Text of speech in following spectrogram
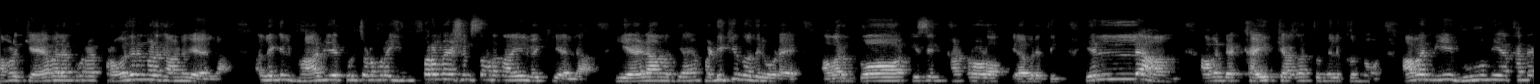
നമ്മൾ കേവലം കുറെ പ്രവചനങ്ങൾ കാണുകയല്ല. അല്ലെങ്കിൽ ഭാവിയെ കുറിച്ചുള്ള കുറെ ഇൻഫർമേഷൻസ് നമ്മുടെ തലയിൽ വെക്കുകയല്ല. ഈ ഏഴാം അധ്യായം പഠിക്കുന്നതിലൂടെ അവർ God is in control of everything എല്ലാം അവന്റെ കൈക്കകത്ത് നിൽക്കുന്നു. അവൻ ഈ ഭൂമിയെ തന്റെ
